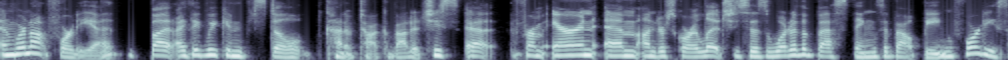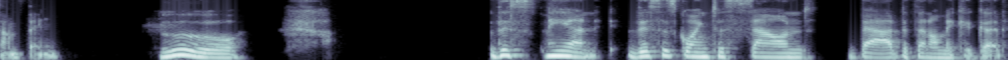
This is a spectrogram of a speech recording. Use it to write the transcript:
And we're not 40 yet, but I think we can still kind of talk about it. She's uh, from Erin M underscore lit. She says, What are the best things about being 40 something? Ooh, this man, this is going to sound bad, but then I'll make it good.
